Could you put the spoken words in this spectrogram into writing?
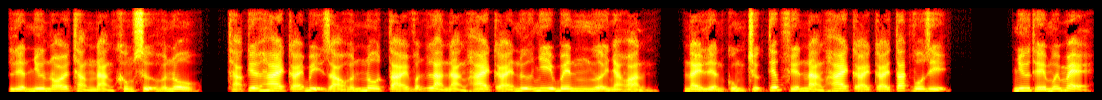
liền như nói thẳng nàng không sự hấn nô, thả kia hai cái bị giáo huấn nô tài vẫn là nàng hai cái nữ nhi bên người nha hoàn, này liền cùng trực tiếp phiến nàng hai cái cái tát vô dị. Như thế mới mẻ,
